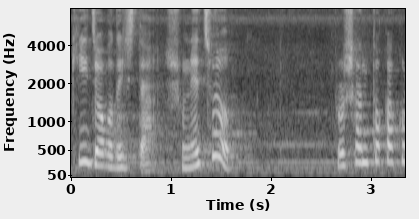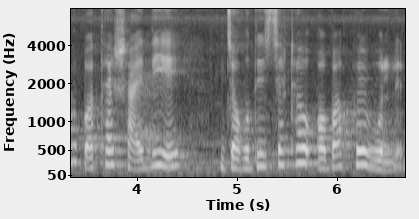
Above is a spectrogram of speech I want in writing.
কি জগদীশ দা, শুনেছ? প্রশান্ত কাকুর কথায় সায় দিয়ে জগদীশ জ্যাঠাও অবাক হয়ে বললেন,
